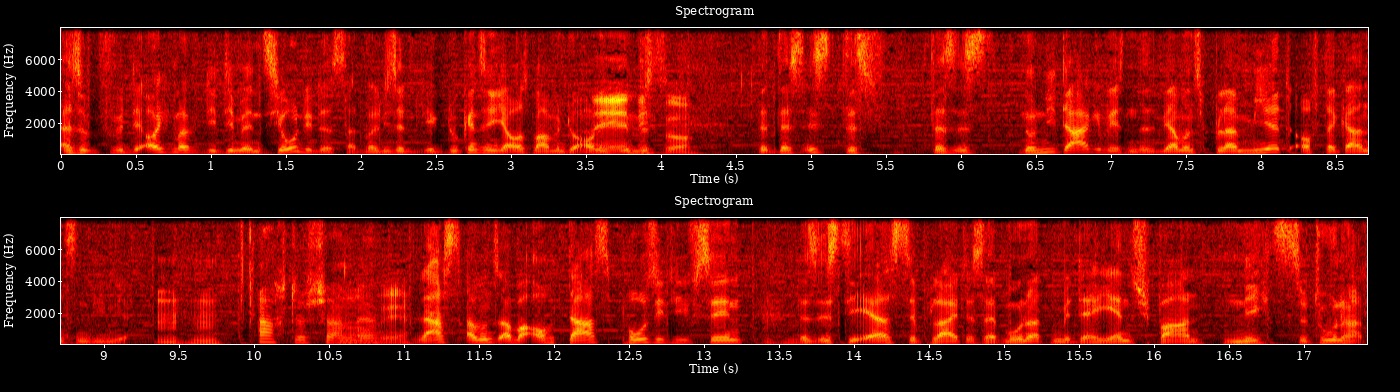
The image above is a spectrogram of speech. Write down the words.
also für euch mal die Dimension, die das hat, weil diese, du kennst dich nicht aus, Marvin, du auch Nee, nicht. Du nicht bist- so. Da- Das ist, das, das ist noch nie da gewesen. Wir haben uns blamiert auf der ganzen Linie. Ach du Oh, Schande. weh. Lasst uns aber auch das positiv sehen. Das ist die erste Pleite seit Monaten, mit der Jens Spahn nichts zu tun hat.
